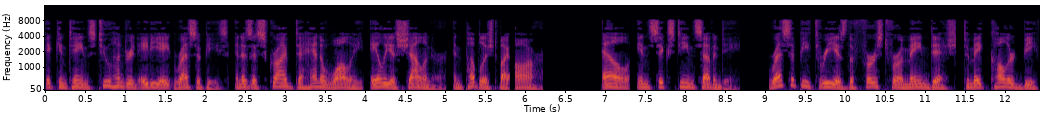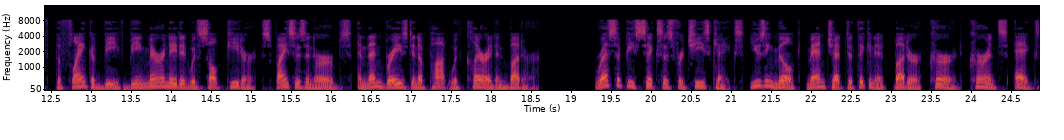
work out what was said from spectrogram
It contains 288 recipes, and is ascribed to Hannah Walley, alias Challoner, and published by R. L. in 1670. Recipe 3 is the first for a main dish, to make collared beef, the flank of beef being marinated with saltpeter, spices and herbs, and then braised in a pot with claret and butter. Recipe 6 is for cheesecakes, using milk, manchet to thicken it, butter, curd, currants, eggs,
